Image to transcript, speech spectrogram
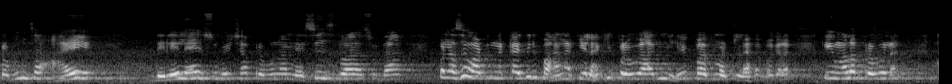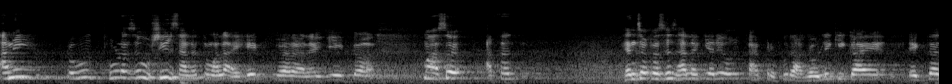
प्रभूंचं आहे दिलेले आहे शुभेच्छा. प्रभूंना मेसेजद्वारा सुद्धा पण असं वाटत ना काहीतरी बहाणा केला की प्रभू आज मी हे पद म्हटलं. वगैरे की मला प्रभूला आणि प्रभू थोडंसं उशीर झाला तुम्हाला हे करायला की एक मग असं आता ह्यांचं कसं झालं की अरे काय प्रभू रागवले की काय? एकदा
